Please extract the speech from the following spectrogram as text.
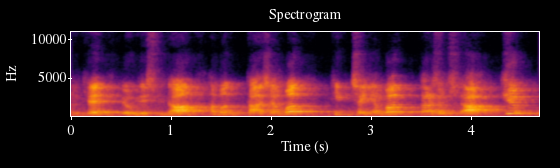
이렇게 배우게 됐습니다. 한번 다시 한번 힘차게 한번 따라서 봅시다. 큐.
